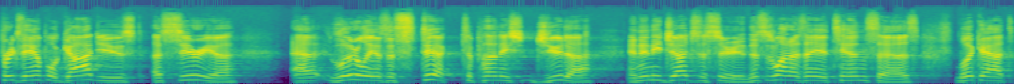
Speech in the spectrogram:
For example, God used Assyria at, literally as a stick to punish Judah, and then he judged Assyria. And this is what Isaiah 10 says. Look at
